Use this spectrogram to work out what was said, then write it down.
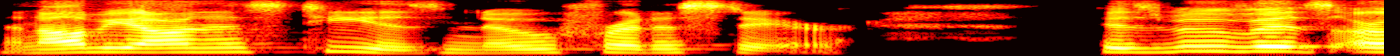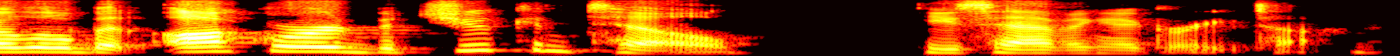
And I'll be honest, he is no Fred Astaire. His movements are a little bit awkward, but you can tell he's having a great time.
